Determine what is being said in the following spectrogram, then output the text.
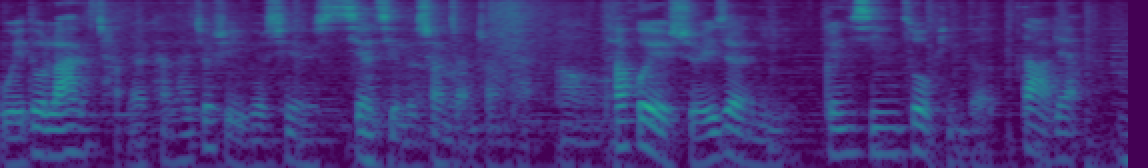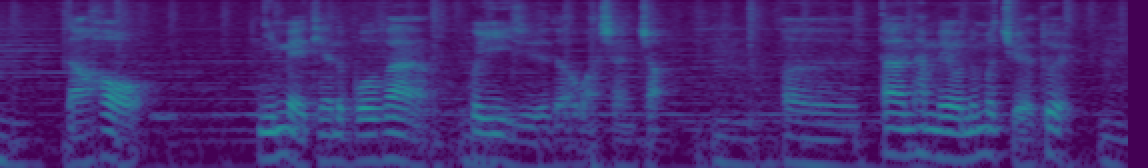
维度拉长来看，它就是一个线线性的上涨状态，哦，它会随着你更新作品的大量，嗯然后你每天的播放会一直的往上涨。嗯呃，当然它没有那么绝对，嗯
